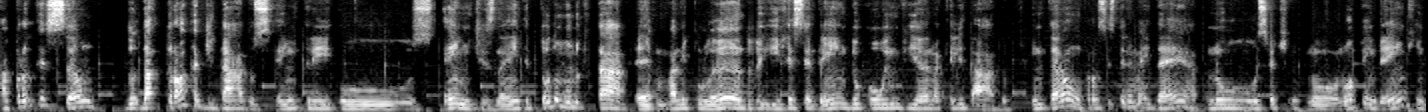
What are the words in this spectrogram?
a proteção do, da troca de dados entre os entes, né, entre todo mundo que está é, manipulando e recebendo ou enviando aquele dado. Então, para vocês terem uma ideia, no, no, no, Open Banking,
